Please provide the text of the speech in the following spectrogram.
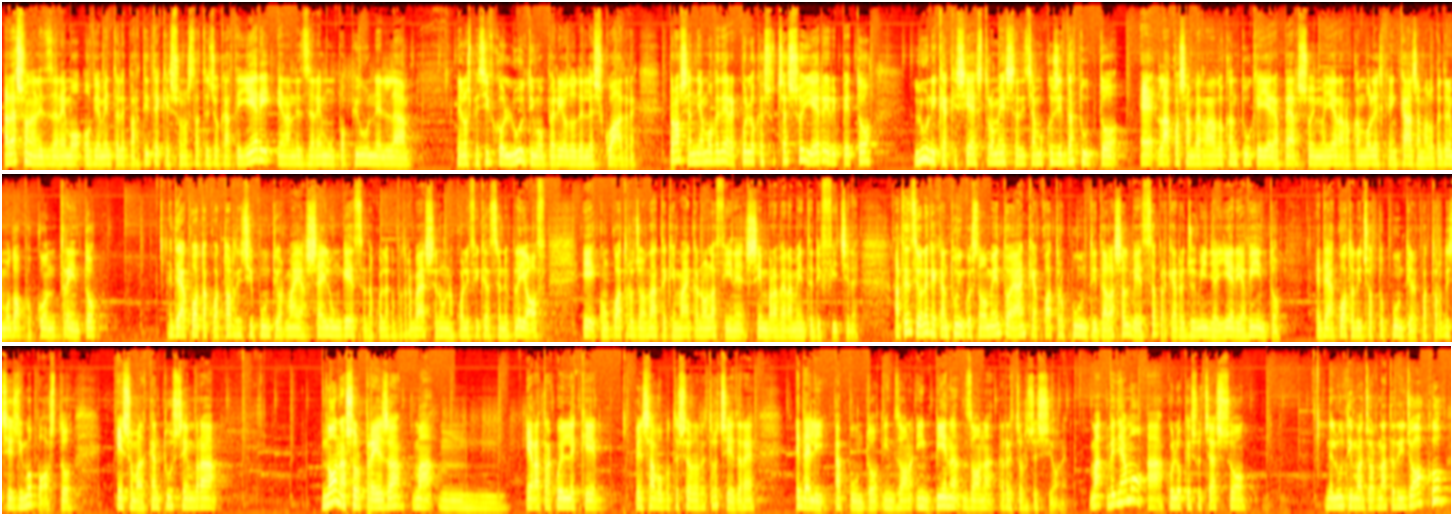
Adesso analizzeremo ovviamente le partite che sono state giocate ieri e analizzeremo un po' più nel, nello specifico l'ultimo periodo delle squadre. Però se andiamo a vedere quello che è successo ieri, ripeto, l'unica che si è estromessa, diciamo così, da tutto è l'Acqua San Bernardo Cantù che ieri ha perso in maniera rocambolesca in casa, ma lo vedremo dopo con Trento ed è a quota 14 punti ormai a 6 lunghezze da quella che potrebbe essere una qualificazione playoff e con 4 giornate che mancano alla fine sembra veramente difficile. Attenzione che Cantù in questo momento è anche a 4 punti dalla salvezza perché Reggio Emilia ieri ha vinto ed è a quota 18 punti al 14 posto e insomma Cantù sembra non a sorpresa ma mh, mm, era tra quelle che pensavo potessero retrocedere ed è lì appunto in, zona, in piena zona retrocessione. Ma vediamo a quello che è successo nell'ultima giornata di gioco.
